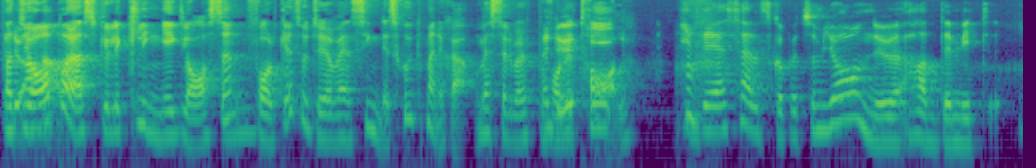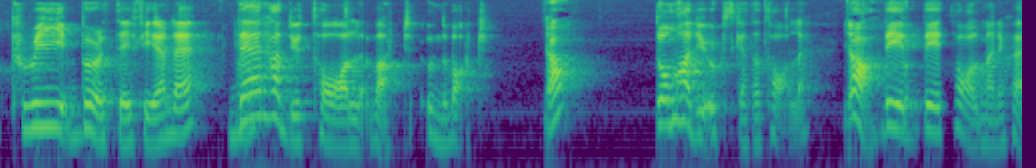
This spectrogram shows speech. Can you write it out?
För att du, jag Anna- bara skulle klinga i glasen, folket trodde jag var en sinnessjuk människa om jag ställde mig upp och ett tal. I, I det sällskapet som jag nu hade mitt pre-birthday firande, där hade ju tal varit underbart. Ja, De hade ju uppskattat tal. Ja. Det, det är talmänniskor.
